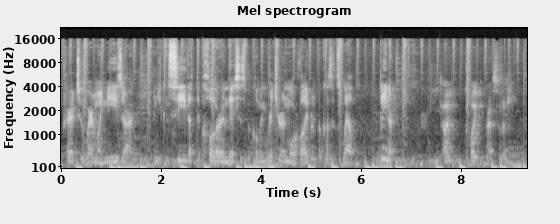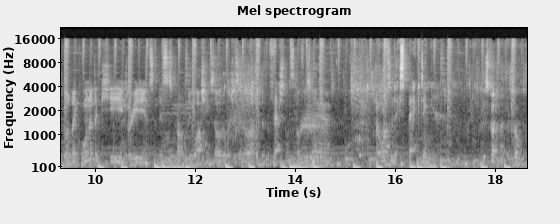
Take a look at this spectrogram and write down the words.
compared to where my knees are. And you can see that the colour in this is becoming richer and more vibrant because it's, well, cleaner. I'm quite impressed with it. But like one of the key ingredients in this is probably washing soda, which is in a lot of the professional stuff as well. Yeah, I wasn't expecting. it's got a result.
